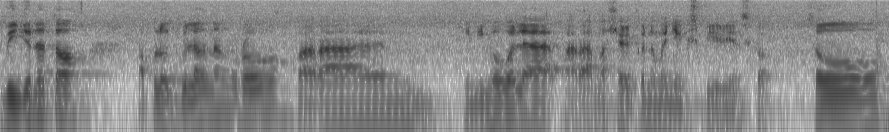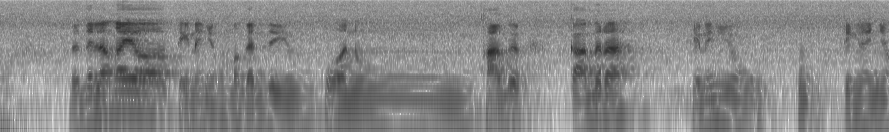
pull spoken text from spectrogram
video na to. Upload ko lang ng raw para hindi mawala, para ma-share ko naman yung experience ko. So, doon lang kayo. Tingnan nyo kung maganda yung kuha nung camera. camera. Tingnan nyo yung, tingnan nyo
